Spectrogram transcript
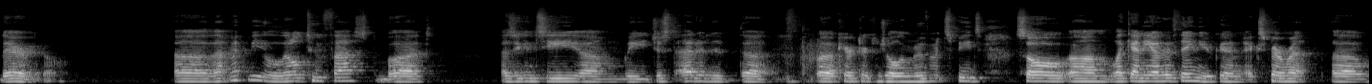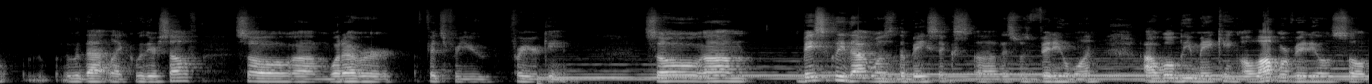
There we go. Uh, that might be a little too fast, but as you can see, um, we just edited the uh, character controller movement speeds. So, um, like any other thing, you can experiment uh, with that, like with yourself. So, um, whatever fits for you for your game. So, um, basically, that was the basics. Uh, this was video one. I will be making a lot more videos. So,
